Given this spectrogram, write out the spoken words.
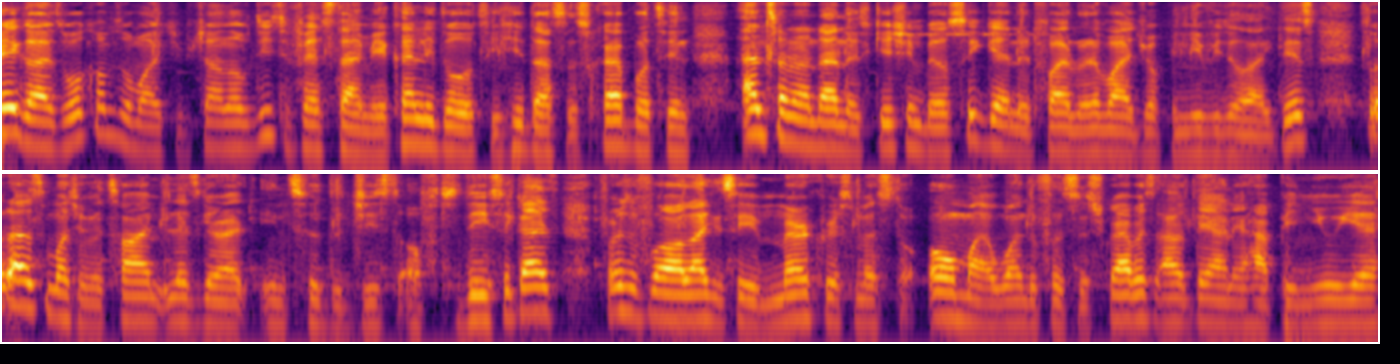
Hey guys, welcome to my YouTube channel. If this is the first time here, kindly do to hit that subscribe button and turn on that notification bell so you get notified whenever I drop a new video like this. So that's much of a time. Let's get right into the gist of today. So guys, first of all, I'd like to say Merry Christmas to all my wonderful subscribers out there and a Happy New Year.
